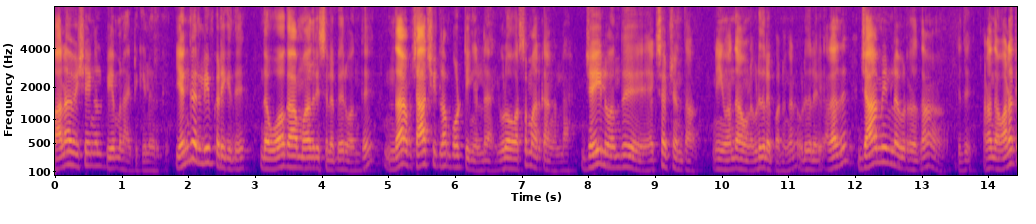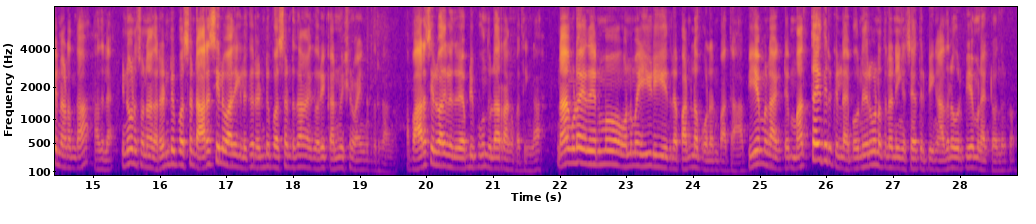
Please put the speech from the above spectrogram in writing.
பல விஷயங்கள் பிஎம்எல் ஆக்ட் கீழே இருக்குது எங்கே ரிலீஃப் கிடைக்குது? இந்த ஓகா மாதிரி சில பேர் வந்து இந்த சார்ஜ் ஷீட்லாம் போட்டிங்கல்ல இவ்வளோ வருஷமாக இருக்காங்கல்ல ஜெயில் வந்து எக்ஸெப்ஷன் தான். நீங்கள் வந்து அவங்கள விடுதலை பண்ணுங்கள் விடுதலை அதாவது ஜாமீனில் விடுறது தான் இது. ஆனால் அந்த வழக்கு நடந்தால் அதில். இன்னொன்று சொன்னாங்க ரெண்டு பர்சன்ட் அரசியல்வாதிகளுக்கு ரெண்டு பர்சன்ட் தான் இது வரைக்கும் கன்விக்ஷன் வாங்கி கொடுத்துருக்காங்க. அப்போ அரசியல்வாதிகள் இதில் எப்படி பூந்து விளாட்றாங்க பார்த்தீங்களா நான் கூட இது என்னமோ ஒன்றுமே ஈடி இதில் பண்ணல போலன்னு பார்த்தா பிஎம்எல் ஆக்ட் மற்ற இது இருக்குல்ல இப்போ நிறுவனத்தில் நீங்கள் சேர்த்துருப்பீங்க அதில் ஒரு பிஎம்எல் ஆக்ட் வந்திருக்கும்.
